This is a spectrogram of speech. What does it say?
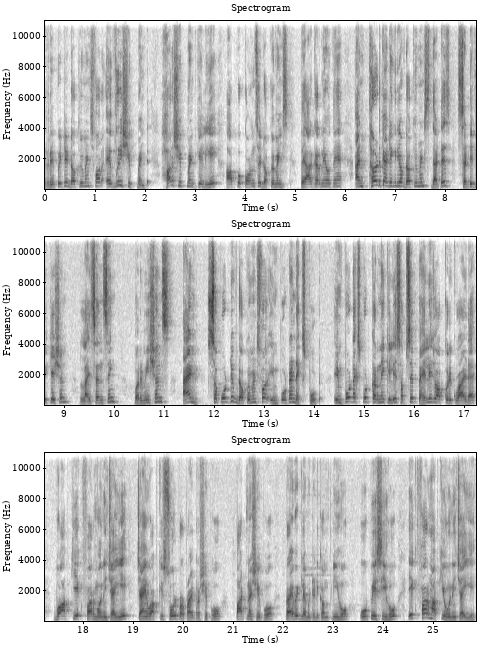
repeated documents for every shipment हर शिपमेंट के लिए आपको कौन से डॉक्यूमेंट्स तैयार करने होते हैं? And third category of documents that is certification licensing permissions and supportive documents for import and export import export करने के लिए सबसे पहले जो आपको रिक्वायर्ड है, वो आपकी एक फर्म होनी चाहिए, चाहे वो आपकी सोल प्रोप्राइटरशिप हो पार्टनरशिप हो प्राइवेट लिमिटेड कंपनी हो ओपीसी हो, एक फर्म आपकी होनी चाहिए।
